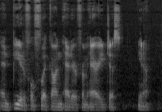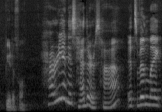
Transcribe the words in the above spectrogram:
and beautiful flick on header from Harry just you know beautiful Harry and his headers, huh? It's been like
